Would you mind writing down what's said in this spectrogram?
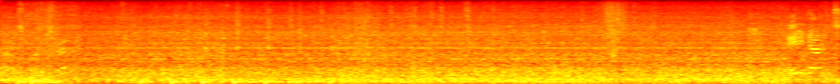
Nice. Eighty knots.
